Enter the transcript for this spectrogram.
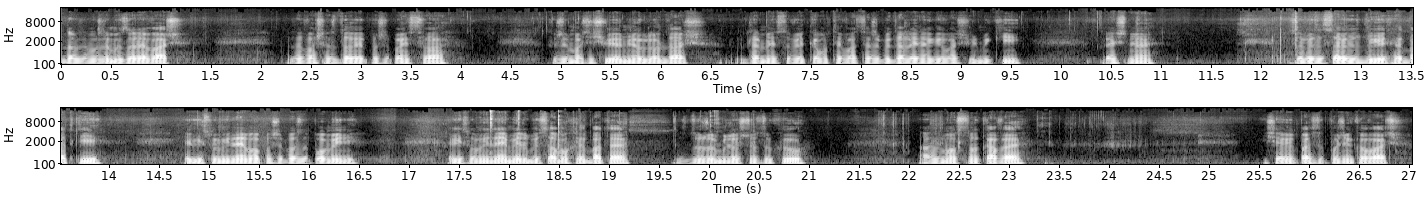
Dobrze, możemy zalewać. Za Wasze zdrowie, proszę Państwa, którzy macie siłę mnie oglądać. Dla mnie jest to wielka motywacja, żeby dalej nagrywać filmiki leśne. Sobie zostawię do drugiej herbatki. Jak już wspominałem, o proszę bardzo, płomień. Jak już wspominałem, ja lubię samą herbatę z dużą ilością cukru, a z mocną kawę. I chciałbym Państwu podziękować.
